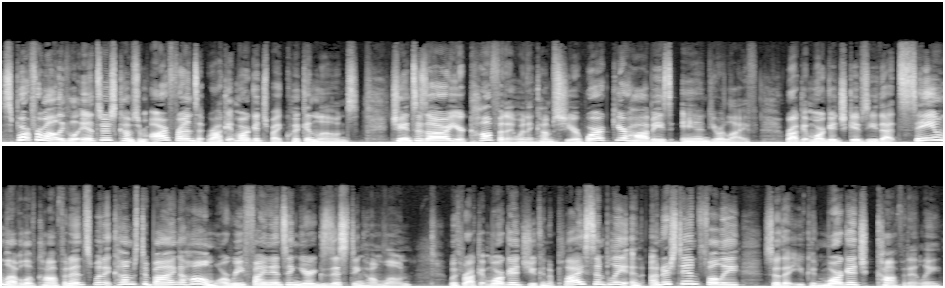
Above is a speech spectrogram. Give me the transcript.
Support for Motley Fool Answers comes from our friends at Rocket Mortgage by Quicken Loans. Chances are you're confident when it comes to your work, your hobbies, and your life. Rocket Mortgage gives you that same level of confidence when it comes to buying a home or refinancing your existing home loan. With Rocket Mortgage, you can apply simply and understand fully so that you can mortgage confidently.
